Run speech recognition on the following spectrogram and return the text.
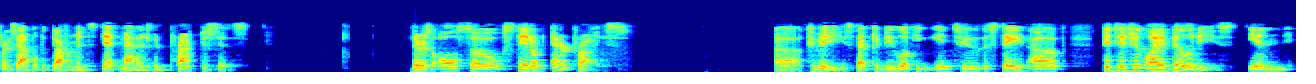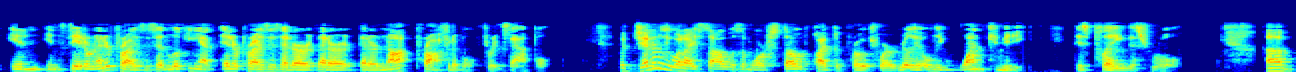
for example, the government's debt management practices there's also state-owned enterprise uh, committees that could be looking into the state of contingent liabilities in in in state-owned enterprises and looking at enterprises that are that are that are not profitable, for example. But generally, what I saw was a more stovepiped approach where really only one committee is playing this role. Um,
